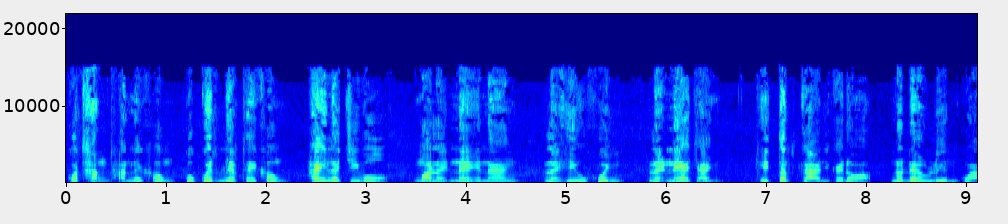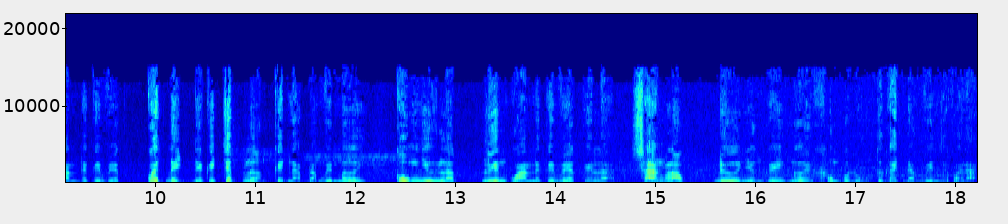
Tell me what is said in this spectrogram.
có thẳng thắn hay không, có quyết liệt hay không, hay là tri bộ mà lại nể nang, lại hữu khuynh, lại né tránh thì tất cả những cái đó nó đều liên quan đến cái việc quyết định đến cái chất lượng kết nạp đảng viên mới cũng như là liên quan đến cái việc cái là sàng lọc đưa những cái người không có đủ tư cách đảng viên ra khỏi đảng.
